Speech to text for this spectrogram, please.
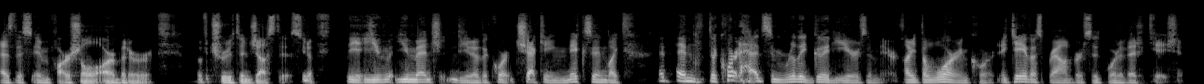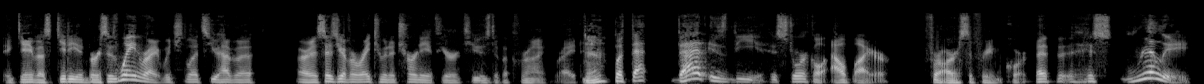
as this impartial arbiter of truth and justice. You know, the- you you mentioned, you know, the court checking Nixon, like, and- the court had some really good years in there, like the Warren Court. It gave us Brown versus Board of Education. It gave us Gideon versus Wainwright, which lets you have a, or it says you have a right to an attorney if you're accused of a crime, right? Yeah. But that that is the historical outlier for our Supreme Court. That his really,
